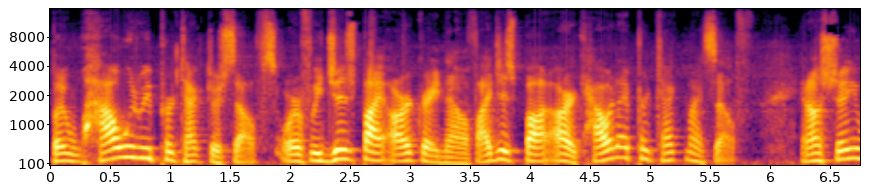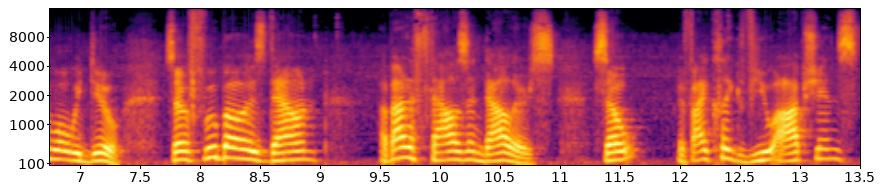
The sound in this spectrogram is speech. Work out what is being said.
but how would we protect ourselves? Or if we just buy ARK right now, if I just bought ARK, how would I protect myself? And I'll show you what we do. So Fubo is down about a thousand dollars. So if I click view options,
